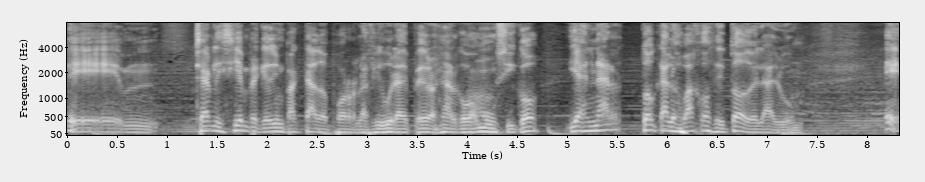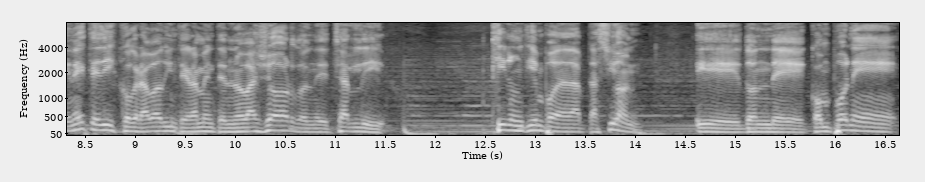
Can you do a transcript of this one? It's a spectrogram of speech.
Eh, Charlie siempre quedó impactado por la figura de Pedro Aznar como músico y Aznar toca los bajos de todo el álbum. En este disco grabado íntegramente en Nueva York, donde Charlie tiene un tiempo de adaptación, eh, donde compone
